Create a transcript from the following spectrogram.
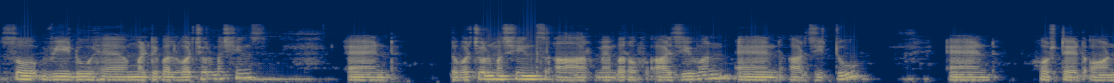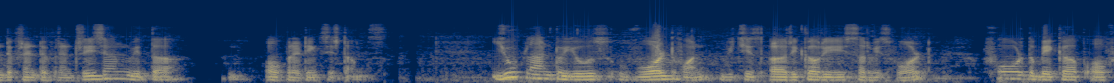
So we do have multiple virtual machines and the virtual machines are member of rg1 and rg2 and hosted on different different region with the operating systems. You plan to use Vault 1 which is a recovery service vault for the backup of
